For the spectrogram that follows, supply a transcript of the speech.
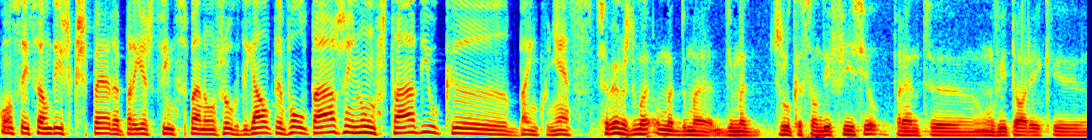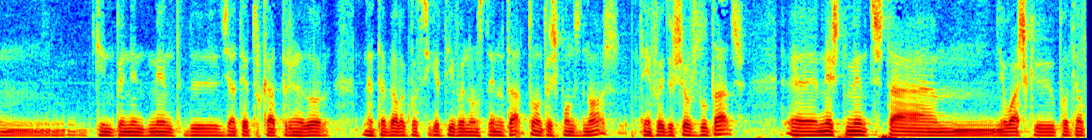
Conceição diz que espera para este fim de semana um jogo de alta voltagem num estádio que bem conhece. Sabemos de uma, uma, de uma, de uma deslocação difícil perante um Vitória que, que, independentemente de já ter trocado de treinador na tabela classificativa, não se tem notado. Estão a três pontos de nós, têm feito os seus resultados. Uh, neste momento está, hum, eu acho que o plantel,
